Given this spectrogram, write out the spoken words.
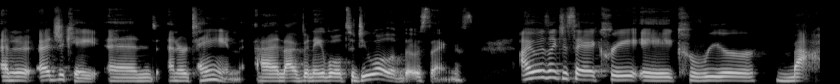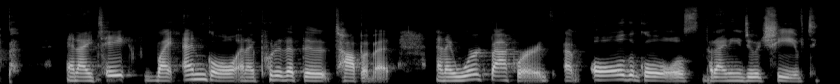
ed- educate and entertain. And I've been able to do all of those things. I always like to say I create a career map and I take my end goal and I put it at the top of it. And I work backwards at all the goals that I need to achieve to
